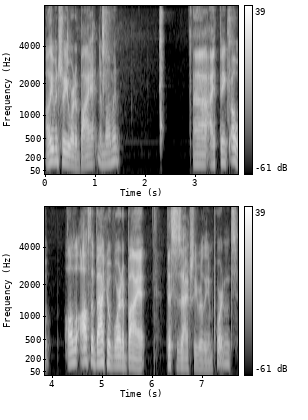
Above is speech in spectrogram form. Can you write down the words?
I'll even show you where to buy it in a moment. Uh, I think oh, all off the back of where to buy it. This is actually really important.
